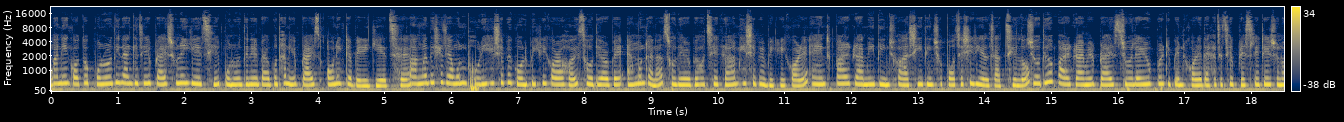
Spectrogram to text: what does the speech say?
মানে গত পনেরো দিন আগে যে প্রাইস শুনে গিয়েছি, পনেরো দিনের ব্যবধানে প্রাইস অনেকটা বেড়ে গিয়েছে। বাংলাদেশে যেমন ভরি হিসেবে গোল্ড বিক্রি করা হয়, সৌদি আরবে এমনটা না, সৌদি আরবে হচ্ছে গ্রাম হিসেবে বিক্রি করে। এন্ড পার গ্রামে তিনশো আশি, তিনশো পঁচাশি রিয়েল চাচ্ছিল। যদিও পার গ্রামের প্রাইস জুয়েলারির উপর ডিপেন্ড করে, দেখা যাচ্ছে ব্রেসলেটের জন্য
